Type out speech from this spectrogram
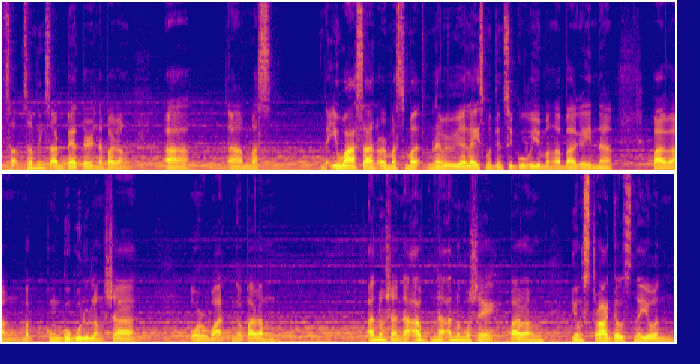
so, some things are better na parang uh, uh, mas naiwasan or mas ma- na-realize mo din siguro yung mga bagay na parang mag, kung gugulo lang siya or what no parang ano siya na, na ano mo siya eh parang yung struggles na yon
